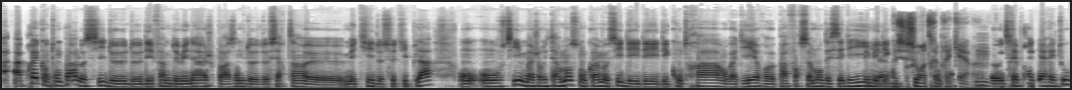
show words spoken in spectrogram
A- Après, quand on parle aussi de, de- des femmes de ménage, ou par exemple de, de certains euh, métiers de ce type-là, on, on aussi majoritairement sont quand même aussi des, des, des contrats, on va dire, euh, pas forcément des CDI, mais des Mais c'est souvent très précaire. hein. Euh, très précaires et tout.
